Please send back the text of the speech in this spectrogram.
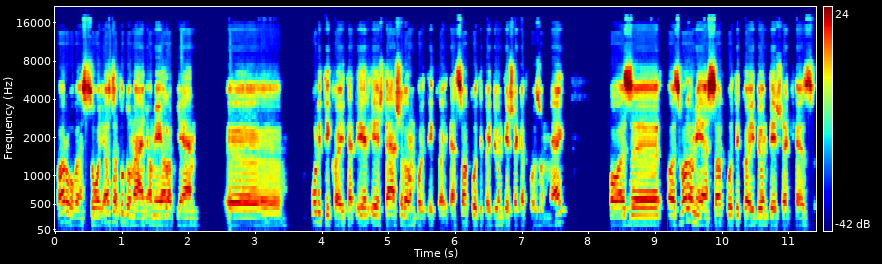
arról van szó, hogy az a tudomány, ami alapján ö, politikai, tehát és társadalompolitikai, tehát szakpolitikai döntéseket hozunk meg, az, az valamilyen szakpolitikai döntésekhez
